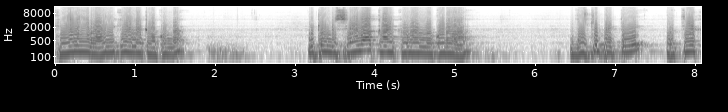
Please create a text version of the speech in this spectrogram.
కేవలం రాజకీయాలే కాకుండా ఇటువంటి సేవా కార్యక్రమాల్లో కూడా దృష్టి పెట్టి ప్రత్యేక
